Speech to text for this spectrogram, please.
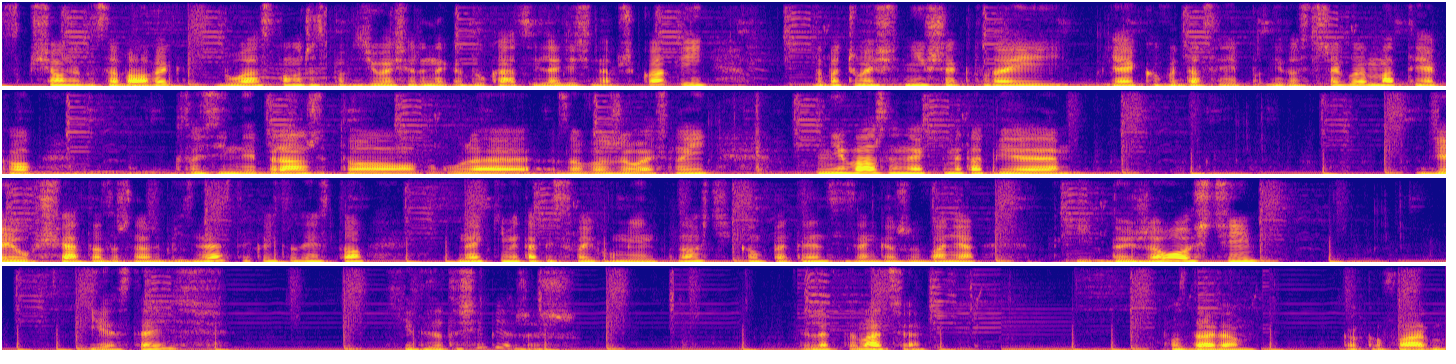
z książek do zabawek była stąd, że sprawdziłeś rynek edukacji dla dzieci na przykład i zobaczyłeś niszę, której ja jako wydawca nie, nie dostrzegłem, a ty jako ktoś z innej branży to w ogóle zauważyłeś. No i nieważne na jakim etapie dziejów świata zaczynasz biznes, tylko istotne jest to, na jakim etapie swoich umiejętności, kompetencji, zaangażowania i dojrzałości jesteś, kiedy za to się bierzesz. Tyle w temacie. Pozdrawiam. Coco Farm.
